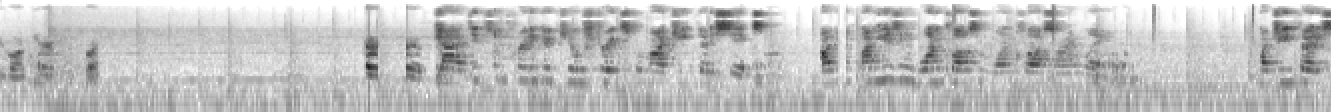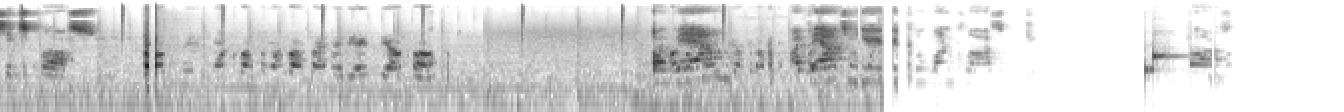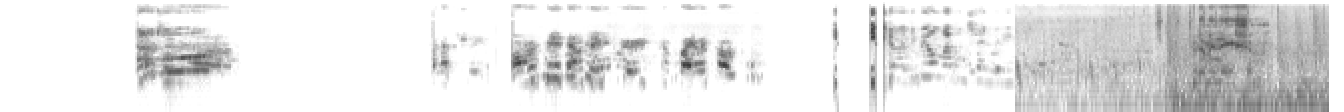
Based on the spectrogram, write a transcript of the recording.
you live stream this. Yeah, I did some pretty good kill streaks for my G36. I'm, I'm using one class and one class only. My G36 class. Oh, one class and one class only, the ACR class. I bound, I bound to use only be on level 10, but he Domination.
